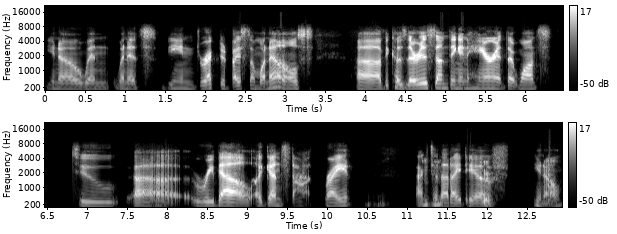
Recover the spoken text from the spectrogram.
you know, when when it's being directed by someone else uh, because there is something inherent that wants to uh, rebel against that, right? Back mm-hmm. to that idea sure. of, you know,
